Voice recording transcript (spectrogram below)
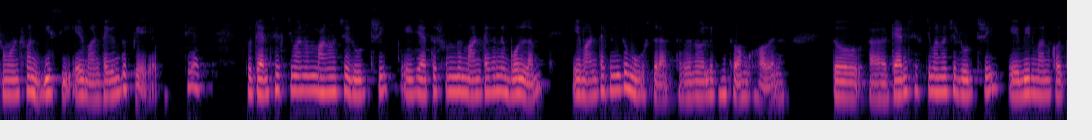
সমান সমান বিসি এর মানটা কিন্তু পেয়ে যাব, ঠিক আছে? তো টেন সিক্সটি মান মান হচ্ছে রুট থ্রি এই যে এত সুন্দর মানটা এখানে বললাম, এই মানটা কিন্তু মুখস্থ রাখতে হবে, নইলে কিন্তু অঙ্ক হবে না। তো টেন সিক্সটি মান হচ্ছে রুট থ্রি এ বির মান কত?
